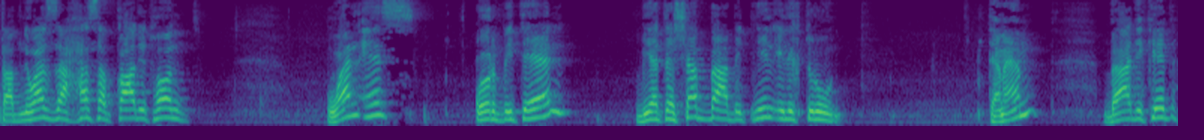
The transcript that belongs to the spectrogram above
طب نوزع حسب قاعدة هوند. 1 S أوربيتال بيتشبع باتنين إلكترون. تمام؟ بعد كده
